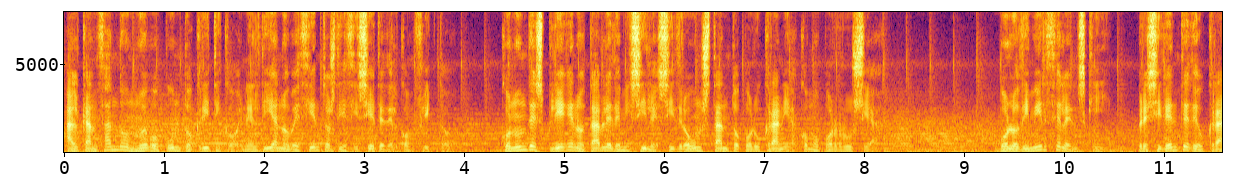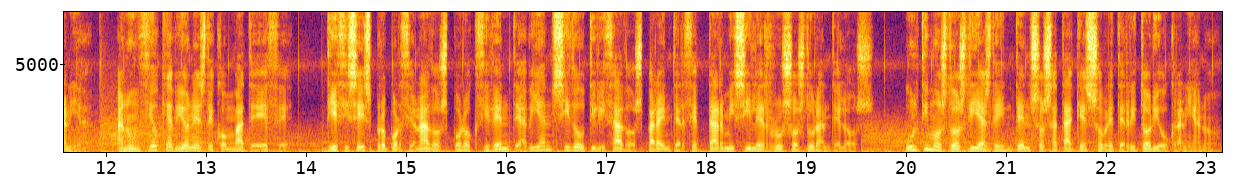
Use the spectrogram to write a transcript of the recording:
alcanzando un nuevo punto crítico en el día 917 del conflicto, con un despliegue notable de misiles y drones tanto por Ucrania como por Rusia. Volodymyr Zelensky, presidente de Ucrania, anunció que aviones de combate F-16 proporcionados por Occidente habían sido utilizados para interceptar misiles rusos durante los últimos dos días de intensos ataques sobre territorio ucraniano.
